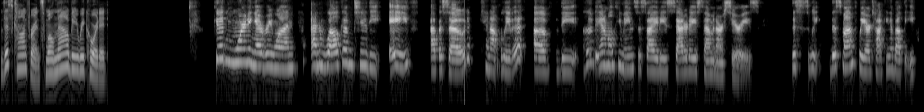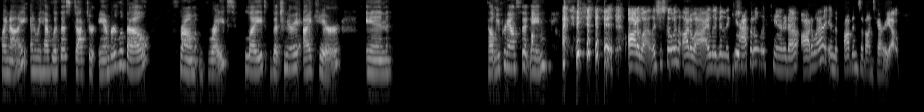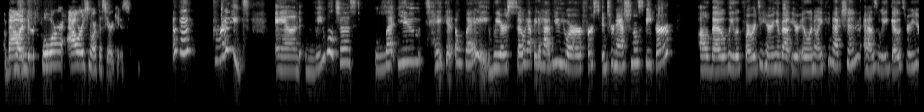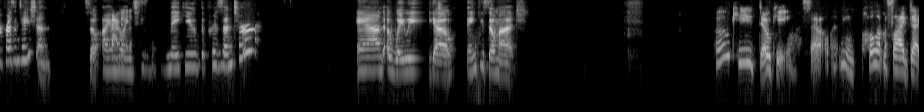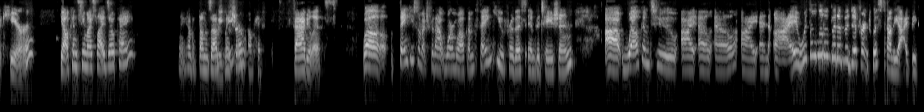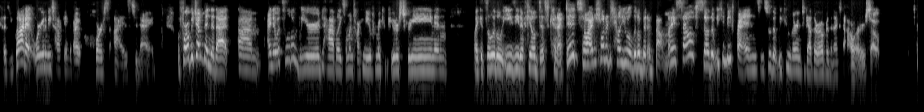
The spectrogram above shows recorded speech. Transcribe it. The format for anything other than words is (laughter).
This conference will now be recorded. Good morning, everyone, and welcome to the eighth episode, cannot believe it, of the Hooved Animal Humane Society's Saturday Seminar Series. This week, this month, we are talking about the equine eye, and we have with us Dr. Amber Labelle from Bright Light Veterinary Eye Care in, help me pronounce that name. (laughs) Ottawa. Let's just go with Ottawa. I live in the capital of Canada, Ottawa, in the province of Ontario, about Wonderful. four hours north of Syracuse. Okay, great. And we will just let you take it away. We are so happy to have you. You are our first international speaker, although we look forward to hearing about your Illinois connection as we go through your presentation. So I am going to make you the presenter. And away we go. Thank you so much. Okie dokie. So let me pull up my slide deck here. Y'all can see my slides okay? I have a thumbs up, We make can. sure. Okay, fabulous. Well, thank you so much for that warm welcome. Thank you for this invitation. Uh, welcome to ILLINI with a little bit of a different twist on the eye because you got it. We're going to be talking about horse eyes today. Before we jump into that, um, I know it's a little weird to have like someone talking to you from a computer screen and like it's a little easy to feel disconnected. So I just wanted to tell you a little bit about myself so that we can be friends and so that we can learn together over the next hour or so.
